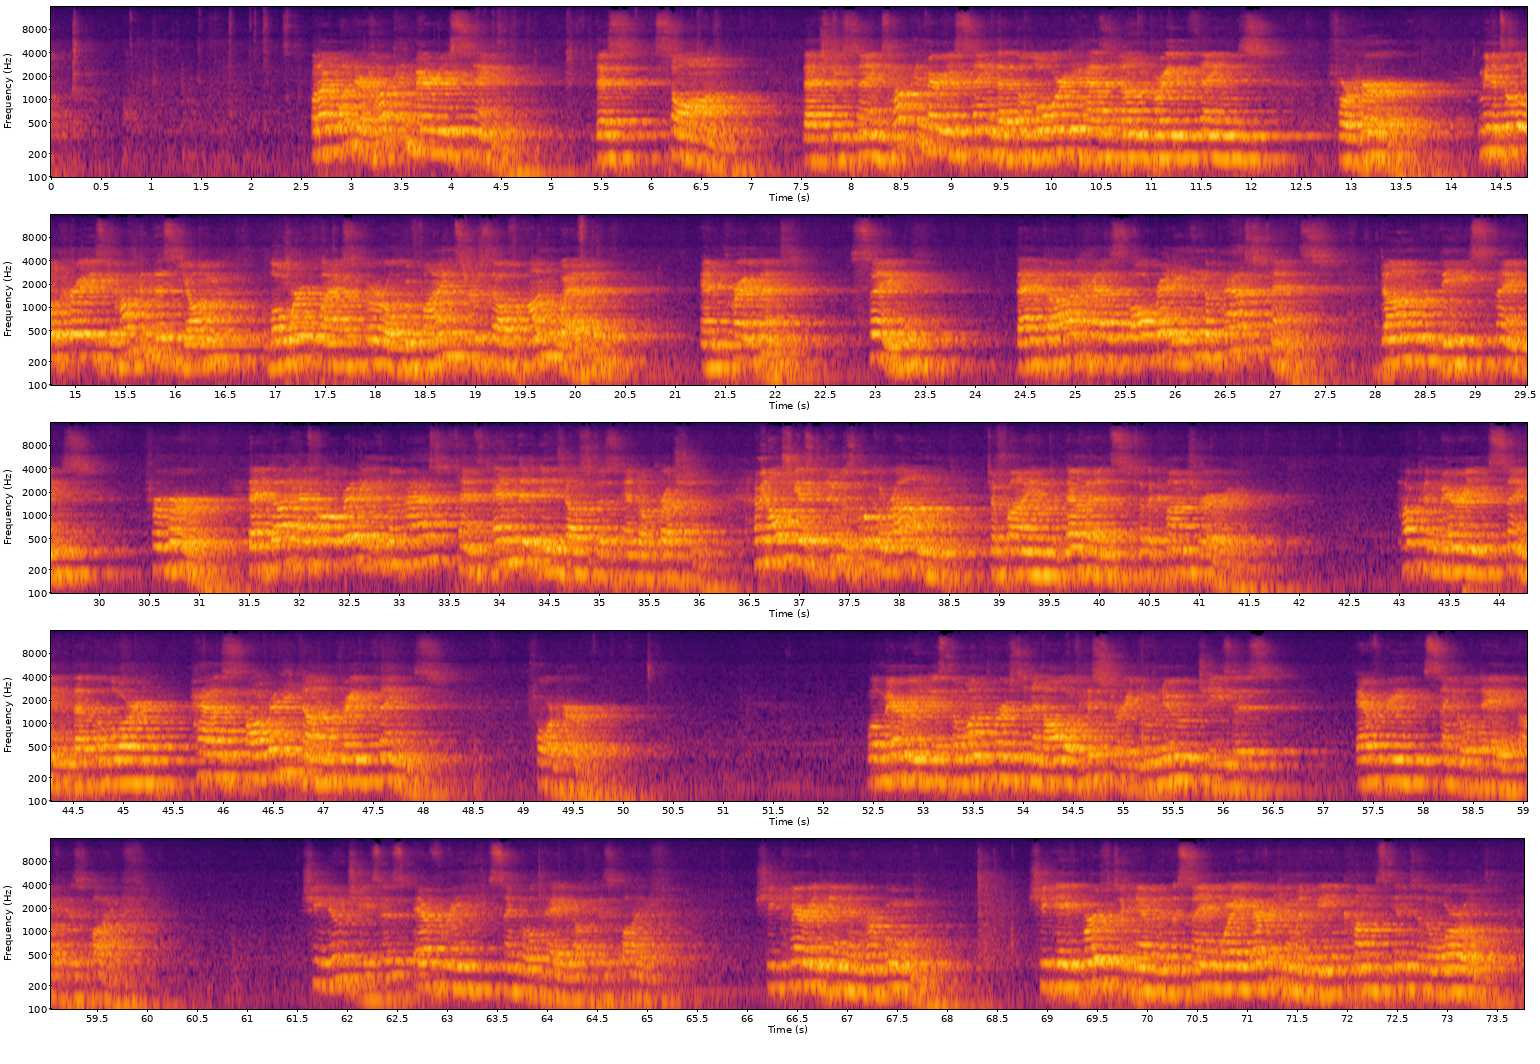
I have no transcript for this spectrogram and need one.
But I wonder, how can Mary sing this song that she sings? How can Mary sing that the Lord has done great things for her? I mean, it's a little crazy. How can this young, lower class girl who finds herself unwed and pregnant sing that God has already, in the past tense, done these things for her? That God has already, in the past tense, ended injustice and oppression. I mean, all she has to do is look around to find evidence to the contrary. How can Mary sing that the Lord has already done great things for her? Well, Mary is the one person in all of history who knew Jesus every single day of his life. She knew Jesus every single day of his life. She carried him in her womb. She gave birth to him in the same way every human being comes into the world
